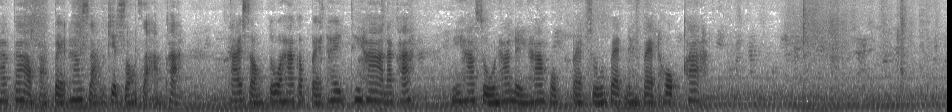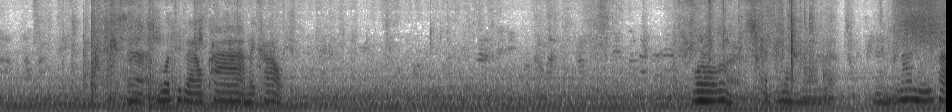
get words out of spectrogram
ห้าเก้าค่ะแปดห้าสามเจ็ดสองสามค่ะ ท้ายสองตัวห้ากับแปดให้ที่ห้านะคะ มีห้าศูนย์ห้าหนึ่งห้าหกแปดศูนย์แปดหนึ่งแปดหกค่ะอ่างวดที่แล้วค่ะ ไม่เข้า โอ้แอบง่วงนอนล้วอืมหน้านี้ค่ะ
